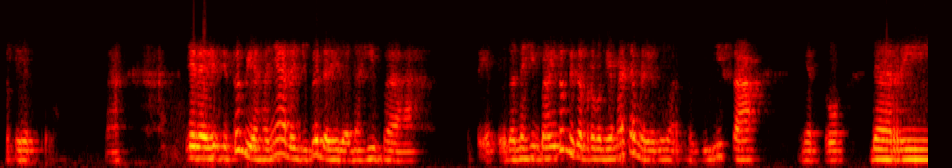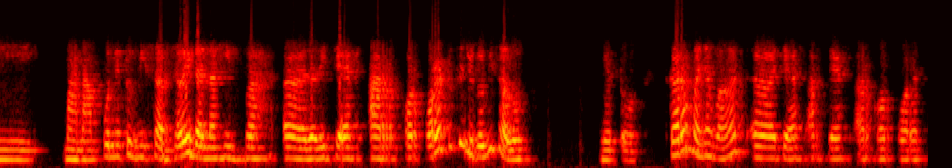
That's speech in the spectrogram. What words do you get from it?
Seperti itu. Ya dari situ biasanya ada juga dari dana hibah. Seperti itu. Dana hibah itu bisa berbagai macam dari luar negeri bisa gitu. Dari mana pun itu bisa. Misalnya dana hibah uh, dari CSR corporate itu juga bisa loh gitu. Sekarang banyak banget uh, CSR CSR corporate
